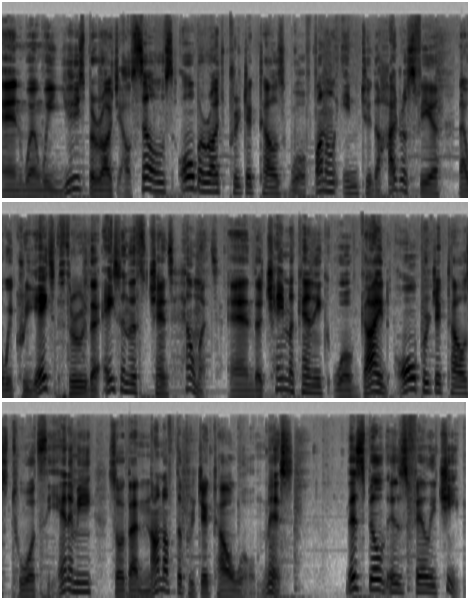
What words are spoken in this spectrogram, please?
and when we use barrage ourselves, all barrage projectiles will funnel into the hydrosphere that we create through the Asenath Chant helmet, and the chain mechanic will guide all projectiles towards the enemy so that none of the projectile will miss. This build is fairly cheap,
